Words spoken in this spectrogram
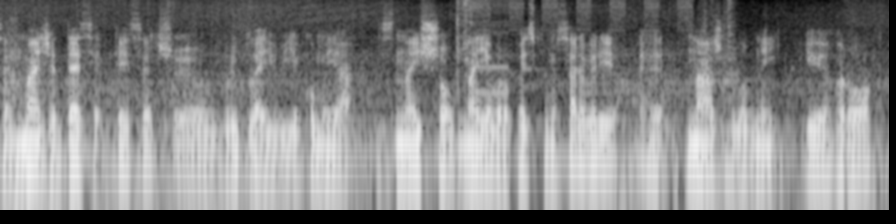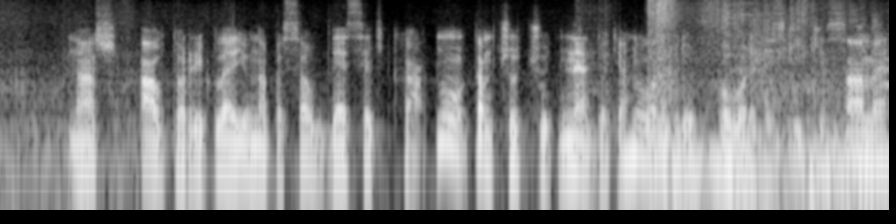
Це майже 10 тисяч е, в реплеї, в якому я знайшов на європейському сервері. Е, Наш головний ігрок, наш автор реплею написав 10к. Ну, там чуть-чуть не дотягнуло, не буду говорити скільки саме.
